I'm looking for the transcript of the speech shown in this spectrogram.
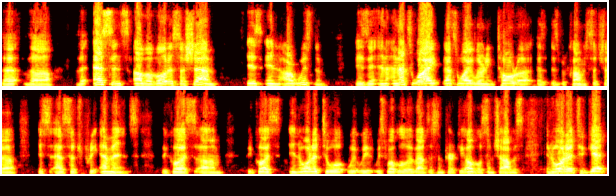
the the the essence of avodas Hashem is in our wisdom is and, and that's why that's why learning Torah has, has become such a it has such preeminence. Because um, because in order to we, we, we spoke a little bit about this in Pirkei Avos on Shabbos. In order to get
